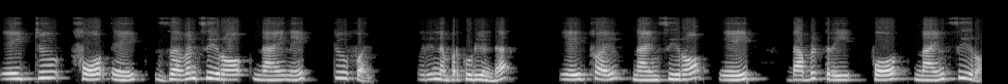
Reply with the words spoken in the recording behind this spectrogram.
eight two four eight seven zero nine eight two five ഒരു നമ്പർ കൂടിയുണ്ട്. Eight five nine zero eight double three four nine zero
